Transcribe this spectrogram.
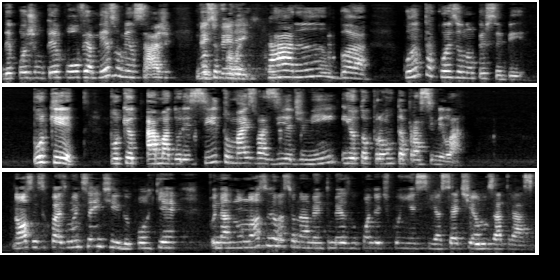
depois de um tempo, ouve a mesma mensagem e é você fala, caramba, quanta coisa eu não percebi. Por quê? Porque eu amadureci, tô mais vazia de mim e eu tô pronta para assimilar. Nossa, isso faz muito sentido, porque no nosso relacionamento mesmo, quando eu te conheci há sete anos atrás,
